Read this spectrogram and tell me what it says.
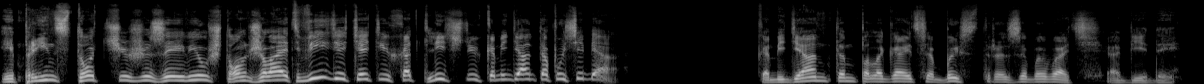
И принц тотчас же заявил, что он желает видеть этих отличных комедиантов у себя. Комедиантам полагается быстро забывать обиды.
